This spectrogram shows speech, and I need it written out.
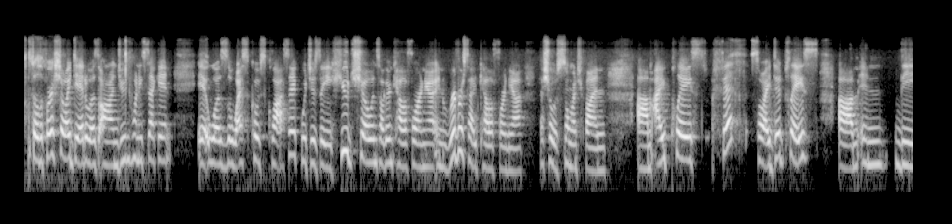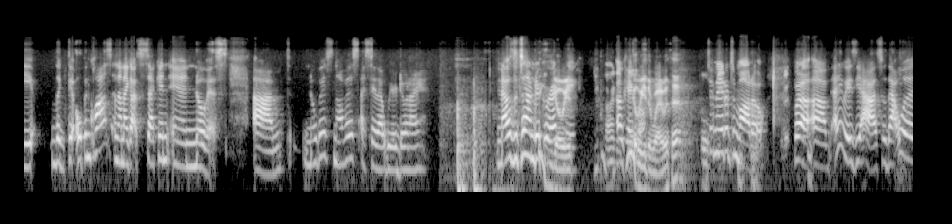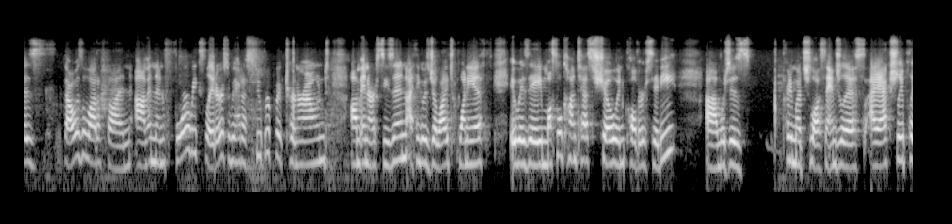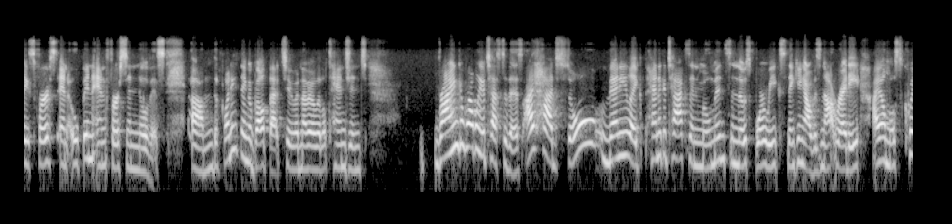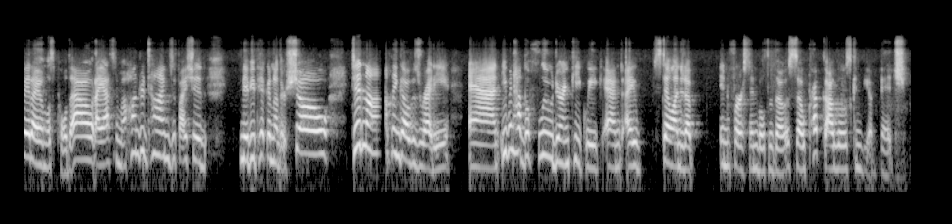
So the first show I did was on June 22nd. It was the West Coast Classic, which is a huge show in Southern California, in Riverside, California. That show was so much fun. Um, I placed fifth, so I did place um, in the like the open class, and then I got second in novice. Um, novice, novice. I say that weird, don't I? Now's the time to correct me. You can, okay, go cool. either way with it. Tomato, tomato. But um, anyways, yeah. So that was that was a lot of fun. Um, and then four weeks later, so we had a super quick turnaround um, in our season. I think it was July 20th. It was a muscle contest show in Culver City, um, which is pretty much Los Angeles. I actually placed first in open and first in novice. Um, the funny thing about that, too, another little tangent. Ryan can probably attest to this. I had so many like panic attacks and moments in those four weeks thinking I was not ready. I almost quit. I almost pulled out. I asked him a hundred times if I should maybe pick another show. Did not think I was ready, and even had the flu during peak week, and I still ended up in first in both of those. So prep goggles can be a bitch.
